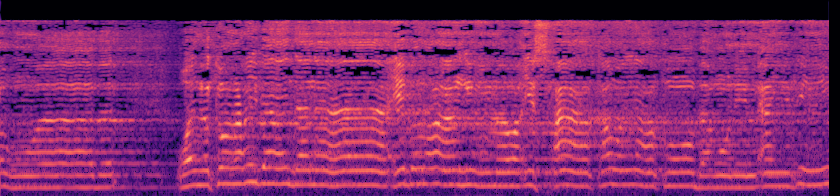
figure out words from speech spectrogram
أواب. واذكر عبادنا إبراهيم وإسحاق ويعقوب أولي الأيدي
